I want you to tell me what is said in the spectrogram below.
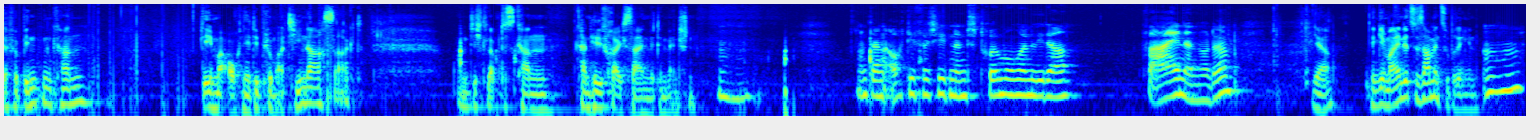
der verbinden kann, dem er auch eine Diplomatie nachsagt. Und ich glaube, das kann, kann hilfreich sein mit den Menschen. Mhm. Und dann auch die verschiedenen Strömungen wieder vereinen, oder? Ja, die Gemeinde zusammenzubringen. Mhm.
